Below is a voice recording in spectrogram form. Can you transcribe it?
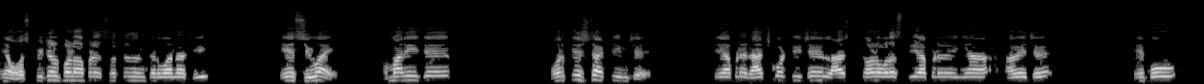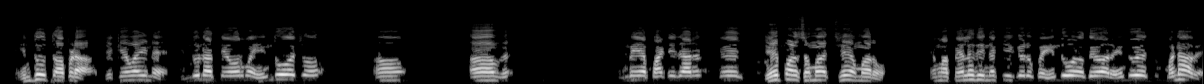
અહીંયા હોસ્પિટલ પણ આપણે સજ્જન કરવાના છીએ. એ સિવાય અમારી જે ઓર્કેસ્ટ્રા ટીમ છે, એ આપણે રાજકોટની છે લાસ્ટ ત્રણ વર્ષથી આપણે અહીંયા આવે છે. એ બહુ હિન્દુત્વ આપણા, જે કહેવાય ને, હિન્દુના તહેવારમાં હિન્દુઓ જો અ, પાટીદાર કે જે પણ સમાજ છે અમારો એમાં પહેલેથી નક્કી કર્યું કે હિન્દુઓનો તહેવાર હિન્દુએ મનાવે.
